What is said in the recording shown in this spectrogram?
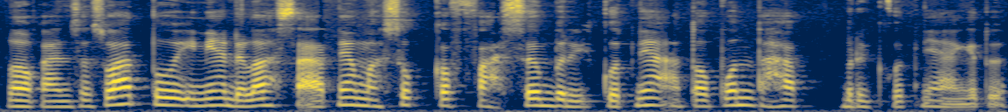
melakukan sesuatu, ini adalah saatnya masuk ke fase berikutnya ataupun tahap berikutnya gitu.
